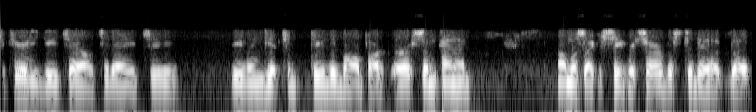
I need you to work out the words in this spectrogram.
security detail today to even get to through the ballpark or some kind of almost like a secret service to do it. But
